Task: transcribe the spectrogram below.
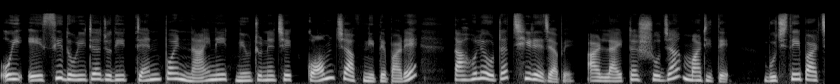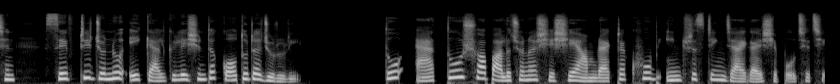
ওই এসি দড়িটা যদি টেন পয়েন্ট নাইন এইট নিউটনের চেয়ে কম চাপ নিতে পারে, তাহলে ওটা ছিঁড়ে যাবে আর লাইটটা সোজা মাটিতে। বুঝতেই পারছেন, সেফটির জন্য এই ক্যালকুলেশনটা কতটা জরুরি? তো এত সব আলোচনা শেষে আমরা একটা খুব ইন্টারেস্টিং জায়গায় এসে পৌঁছেছি।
